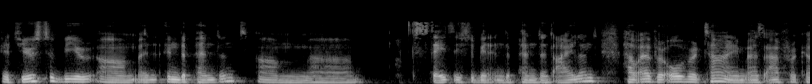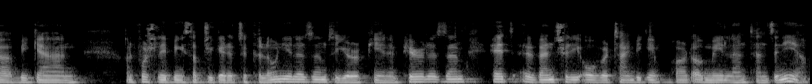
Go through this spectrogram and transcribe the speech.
It used to be um, an independent um, uh, states used to be an independent island. However, over time, as Africa began unfortunately being subjugated to colonialism, to European imperialism, it eventually over time became part of mainland Tanzania.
